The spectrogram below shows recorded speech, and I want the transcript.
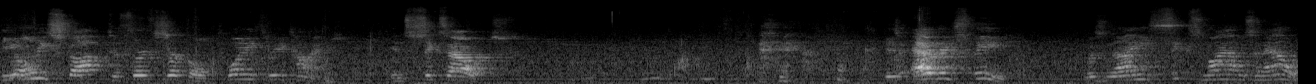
He only stopped to third circle 23 times in six hours. His average speed was 96 miles an hour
